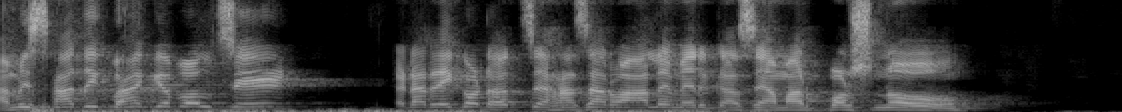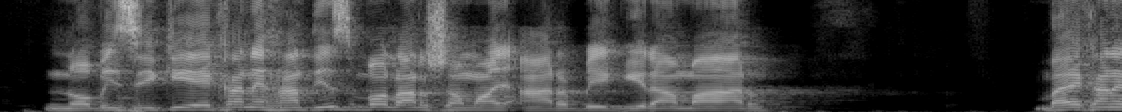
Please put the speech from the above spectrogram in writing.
আমি সাদিক ভাইকে বলছি, এটা রেকর্ড হচ্ছে হাজারো আলেমের কাছে আমার প্রশ্ন। নবীজি কি এখানে হাদিস বলার সময় আরবে গিরামার? বা এখানে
